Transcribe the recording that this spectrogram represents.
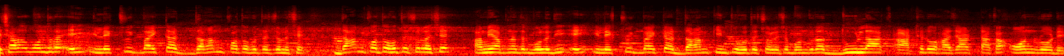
এছাড়াও বন্ধুরা, এই ইলেকট্রিক বাইকটার দাম কত হতে চলেছে? দাম কত হতে চলেছে? আমি আপনাদের বলে দিই, এই ইলেকট্রিক বাইকটার দাম কিন্তু হতে চলেছে বন্ধুরা, দু লাখ আঠেরো হাজার টাকা অন রোডে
